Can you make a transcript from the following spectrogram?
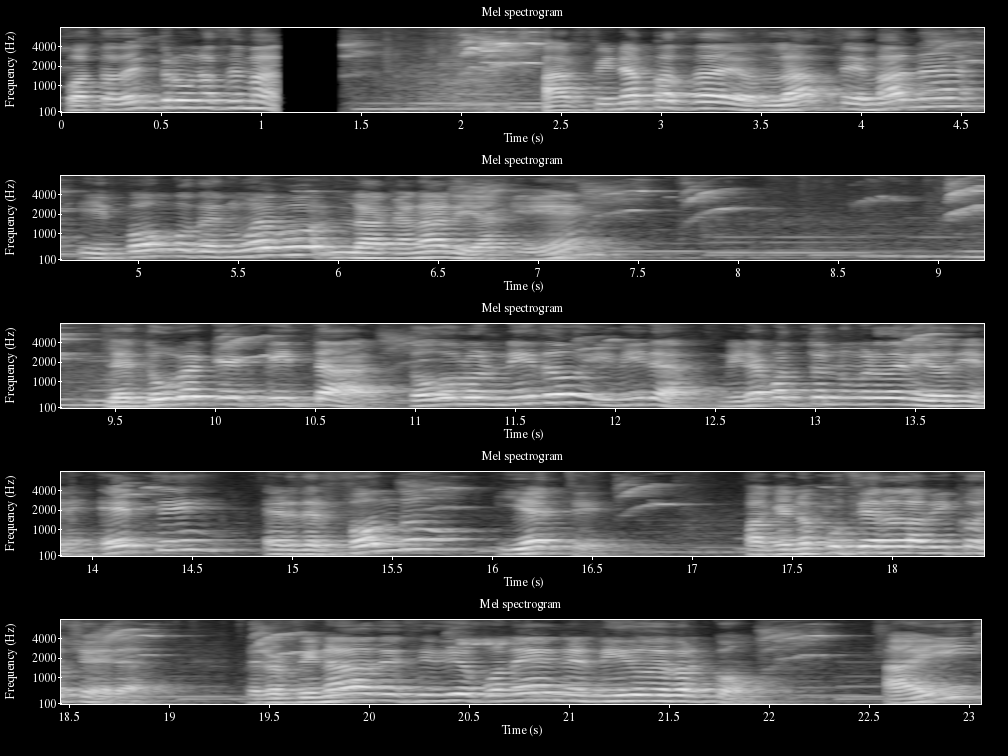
Pues hasta dentro de una semana. Al final paseo la semana y pongo de nuevo la canaria aquí, ¿eh? Le tuve que quitar todos los nidos y mira, mira cuánto el número de nidos tiene. Este, el del fondo y este. Para que no pusiera la bizcochera. Pero al final ha decidido poner en el nido de barcón. Ahí,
